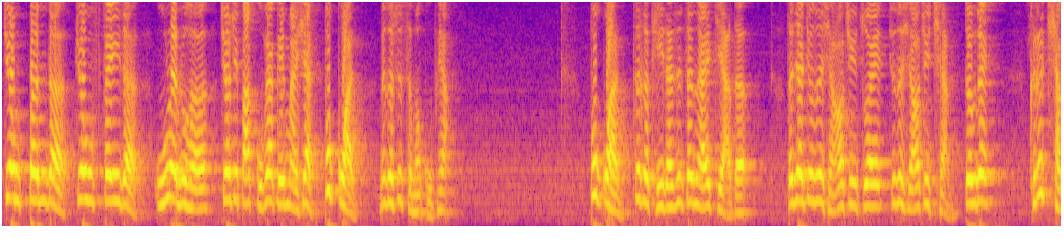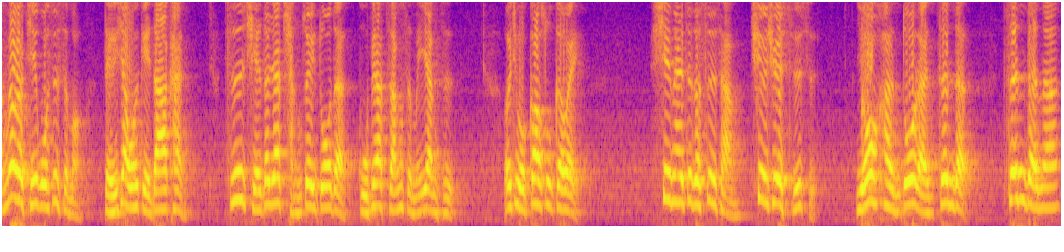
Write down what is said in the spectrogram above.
就用奔的，就用飞的，无论如何就要去把股票给买下来，不管那个是什么股票。不管这个题材是真的还是假的，大家就是想要去追，就是想要去抢，对不对？可是抢到的结果是什么？等一下我会给大家看，之前大家抢最多的股票长什么样子。而且我告诉各位，现在这个市场确确实实有很多人真的真的呢，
